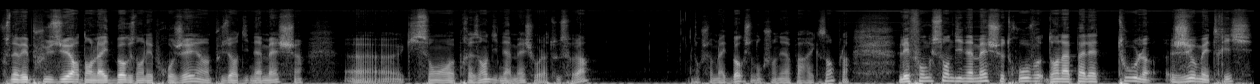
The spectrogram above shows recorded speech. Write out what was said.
Vous en avez plusieurs dans Lightbox dans les projets, hein, plusieurs Dynamesh euh, qui sont présents, Dynamesh, voilà tout cela. Donc je suis Lightbox, donc j'en ai un par exemple. Les fonctions Dynamesh se trouvent dans la palette Tool Géométrie,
